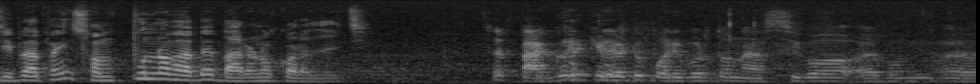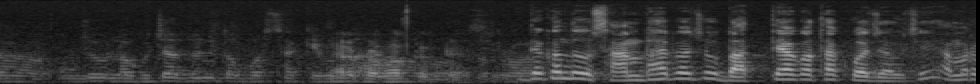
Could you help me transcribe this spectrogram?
ଯିବା ପାଇଁ ସମ୍ପୂର୍ଣ୍ଣ ଭାବେ ବାରଣ କରାଯାଇଛି। ସାର୍ ପାଗରେ କେବେଠୁ ପରିବର୍ତ୍ତନ ଆସିବ ଏବଂ ଅ, ଯୋଉ ଲଘୁଚାପ ଜନିତ ବର୍ଷା କେବେ ପ୍ରଭାବ କେମିତି ଆସିବ? ଦେଖନ୍ତୁ ସମ୍ଭାବ୍ୟ ଯେଉଁ ବାତ୍ୟା କଥା କୁହାଯାଉଛି ଆମର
